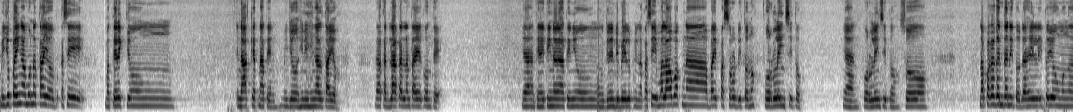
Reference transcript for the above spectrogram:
Medyo pahinga muna tayo kasi matirik yung inaakyat natin. Medyo hinihingal tayo. Lakad-lakad lang tayo konti. Yan, tinitingnan natin yung dinidevelop nila. Kasi malawak na bypass road ito, no? Four lanes ito. Yan, four lanes ito. So, napakaganda nito dahil ito yung mga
